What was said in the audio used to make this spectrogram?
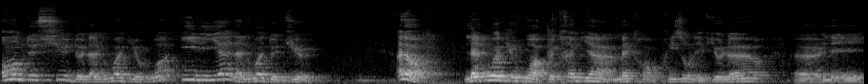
en dessus de la loi du roi, il y a la loi de Dieu. Alors, la loi du roi peut très bien mettre en prison les violeurs, euh, les,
